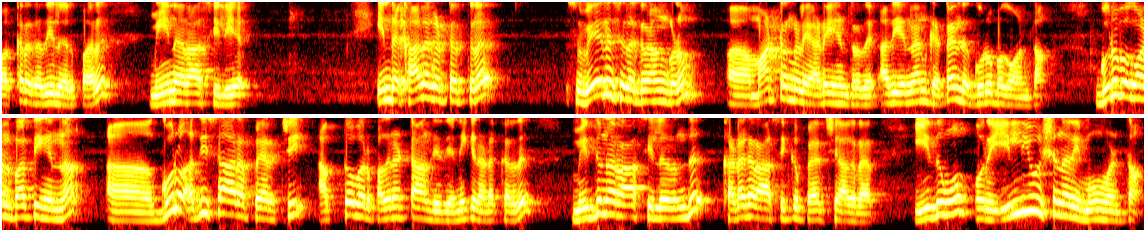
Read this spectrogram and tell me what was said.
வக்கரகதியில் இருப்பார் மீன ராசியிலேயே இந்த காலகட்டத்தில் வேறு சில கிரகங்களும் மாற்றங்களை அடைகின்றது. அது என்னன்னு கேட்டால் இந்த குரு பகவான் தான். குரு பகவான் பார்த்தீங்கன்னா குரு அதிசார பயிற்சி அக்டோபர் பதினெட்டாம் தேதி அன்னைக்கு நடக்கிறது. மிதுன ராசியிலிருந்து கடக ராசிக்கு பயிற்சி ஆகிறார். இதுவும் ஒரு இல்யூஷனரி மூமெண்ட் தான்.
